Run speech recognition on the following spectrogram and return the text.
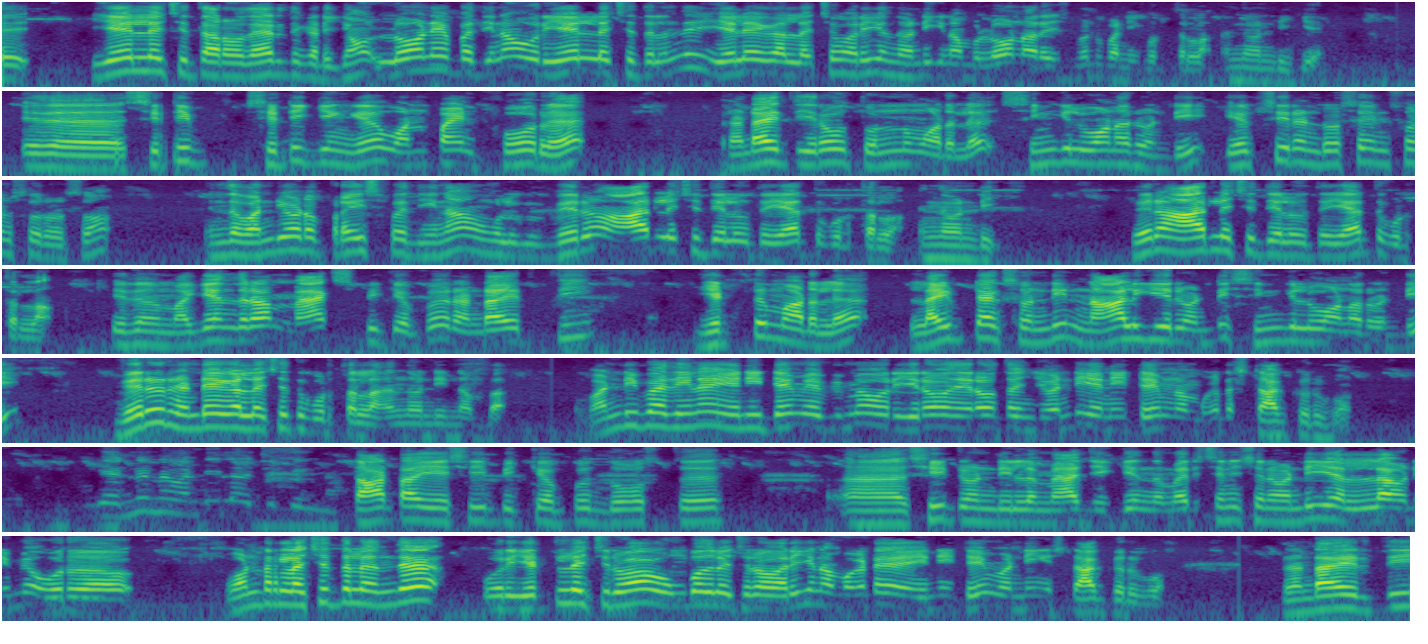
ஏழு லட்சத்து அறுபதாயிரத்துக்கு கிடைக்கும். லோனே பார்த்தீங்கன்னா ஒரு ஏழு லட்சத்துலேருந்து ஏழேகால் லட்சம் வரைக்கும் இந்த வண்டிக்கு நம்ம லோன் அரேஞ்ச்மெண்ட் பண்ணி கொடுத்துடலாம் இந்த வண்டிக்கு. இது city city king one point four ரெண்டாயிரத்தி இருபத்தொன்று மாடலு சிங்கிள் ஓனர் வண்டி எஃப்சி ரெண்டு வருஷம் இன்சூரன்ஸ் ஒரு வருஷம். இந்த வண்டியோட ப்ரைஸ் பார்த்தீங்கன்னா உங்களுக்கு வெறும் ஆறு லட்சத்தி எழுபத்தையாயிரத்து கொடுத்துடலாம் இந்த வண்டி. வெறும் ஆறு லட்சத்தி எழுபத்தையாயிரத்து கொடுத்துடலாம். இது மகேந்திரா மேக்ஸ் பிக்கப்பு ரெண்டாயிரத்தி எட்டு மாடலு லைஃப் டேக்ஸ் வண்டி நாலு கியர் வண்டி சிங்கிள் ஓனர் வண்டி. வெறும் ரெண்டே கால் லட்சத்துக்கு கொடுத்துடலாம் இந்த வண்டி நம்ம. வண்டி பார்த்தீங்கன்னா எனி டைம் எப்பயுமே ஒரு இருபது இருபத்தஞ்சு வண்டி எனி டைம் நம்மக்கிட்ட ஸ்டாக் இருக்கும் என்னென்ன வண்டியில வச்சிருக்கீங்க? Tata Ace pickup Dost seat வண்டியில் மேஜிக் இந்த மாதிரி சின்ன சின்ன வண்டி எல்லா வண்டியுமே ஒரு ஒன்றரை லட்சத்துலேருந்து ஒரு எட்டு லட்ச ரூபா ஒம்பது லட்ச ரூபா வரைக்கும் நம்மக்கிட்ட எனி டைம் வண்டிங்க ஸ்டாக் இருக்கும். ரெண்டாயிரத்தி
